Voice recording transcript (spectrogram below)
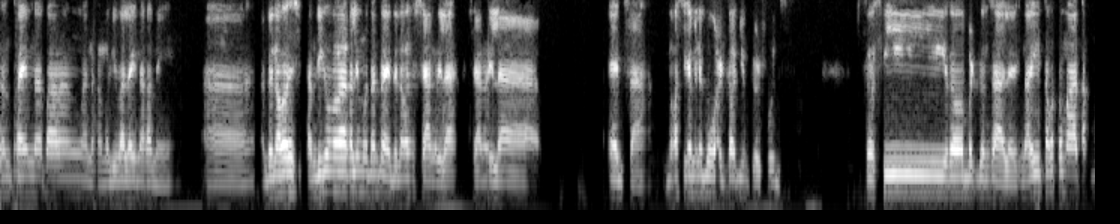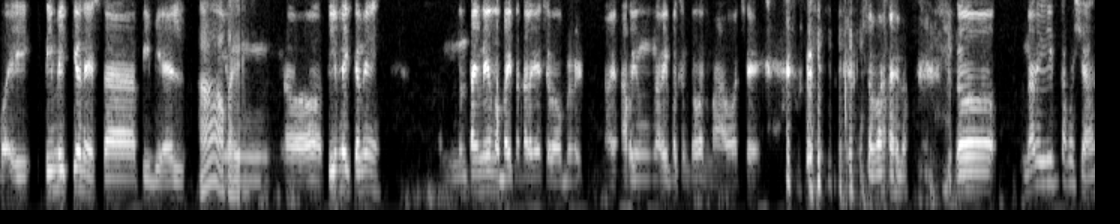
noong time na parang, ano, mag-iwalay na kami, uh, andun ako, hindi ko makakalimutan to, andun ako sa Shangri-La. Shangri-La EDSA. Doon kasi kami nag-workout yung Pure Foods. So, si Robert Gonzalez, nakita ko tumatakbo, eh, teammate yun eh, sa PBL. Ah, okay. Yung, uh, teammate kami nung time na yun, mabait na talaga yun si Robert. Ay, ako yung nakipagsuntukan, makakawat siya eh. Sama, ano. So, nakikita ko siya,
